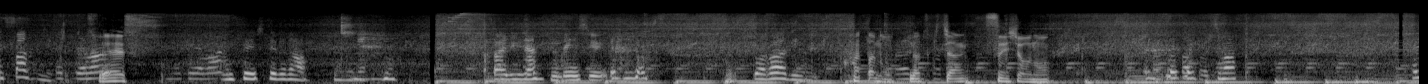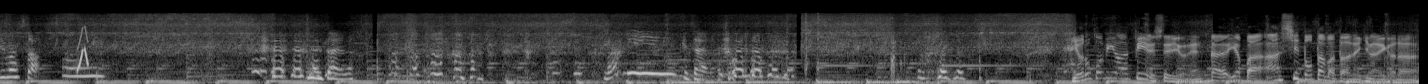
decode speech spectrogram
イスパンです。安定してるなバーディーダンス練習。じゃあバーディーに。畑野夏希ちゃん推奨の。します。入りました。みたいな。ーみたいな。喜びをアピールしてるよね。だからやっぱ足ドタバタはできないから。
